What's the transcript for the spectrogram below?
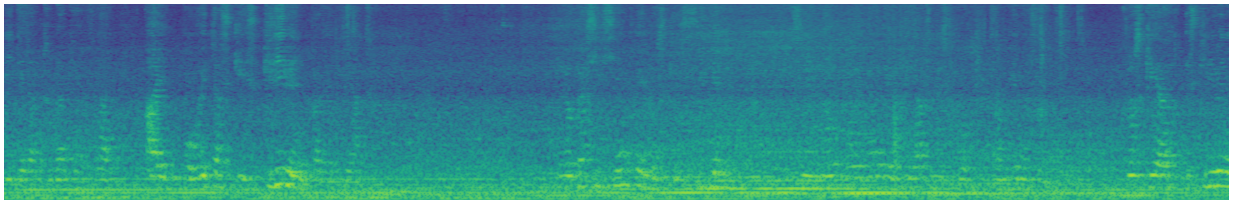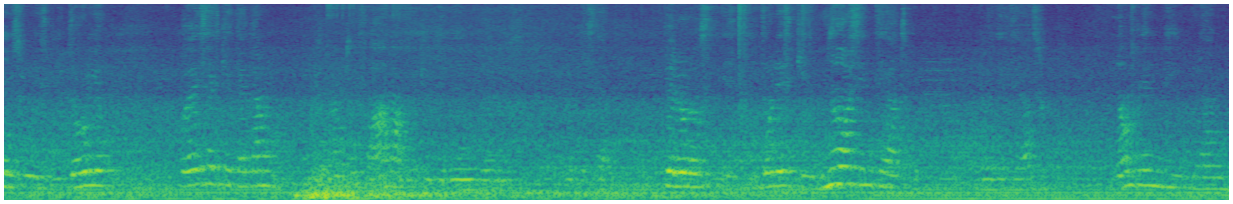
literatura teatral. Hay poetas que escriben para el teatro. Pero casi siempre los que siguen siendo poetas del teatro es porque también hacen teatro. Los que escriben en su escritorio puede ser que tengan tanto fama porque tienen buenos, lo que sea. Pero los escritores que no hacen teatro, no de teatro, nómbrenme un gran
